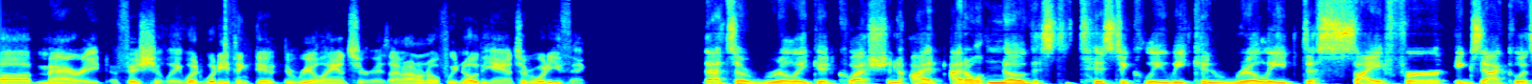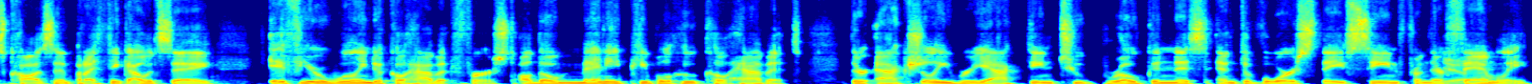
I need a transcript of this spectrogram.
uh, married officially? What, what do you think the, the real answer is? I, mean, I don't know if we know the answer, but what do you think? That's a really good question. I, I don't know that statistically we can really decipher exactly what's causing it, but I think I would say if you're willing to cohabit first, although many people who cohabit, they're actually reacting to brokenness and divorce they've seen from their yeah. family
